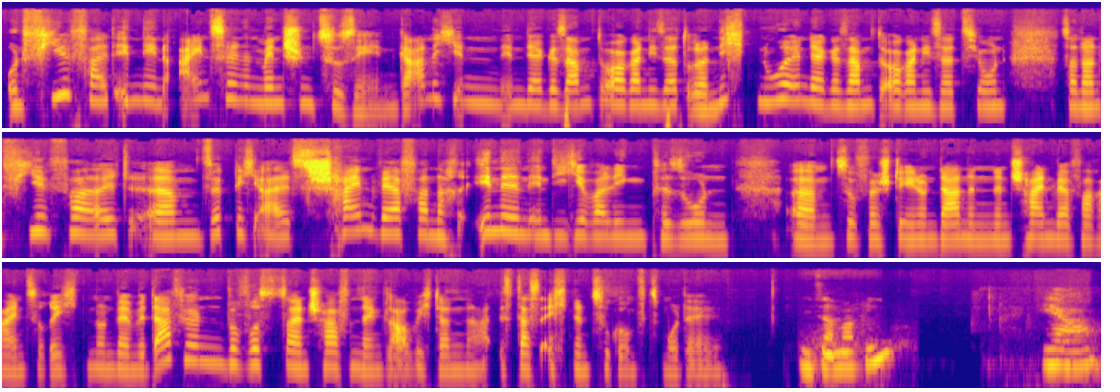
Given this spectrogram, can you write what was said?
und Vielfalt in den einzelnen Menschen zu sehen. Gar nicht in, in der Gesamtorganisation oder nicht nur in der Gesamtorganisation, sondern Vielfalt ähm, wirklich als Scheinwerfer nach innen in die jeweiligen Personen ähm, zu verstehen und dann einen Scheinwerfer reinzurichten. Und wenn wir dafür ein Bewusstsein schaffen, dann glaube ich, dann ist das echt echt ein Zukunftsmodell. Lisa Marie? Ja,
